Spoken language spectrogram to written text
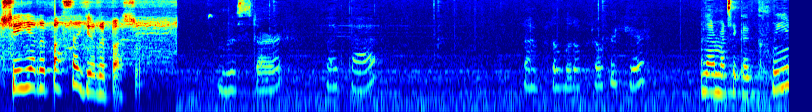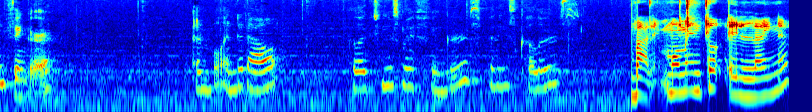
Si ella repasa, yo repaso. So I'm gonna start like that. I put a little bit over here. And then I'm gonna take a clean finger and blend it out. I like to use my fingers for these colors. Vale, momento el liner.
